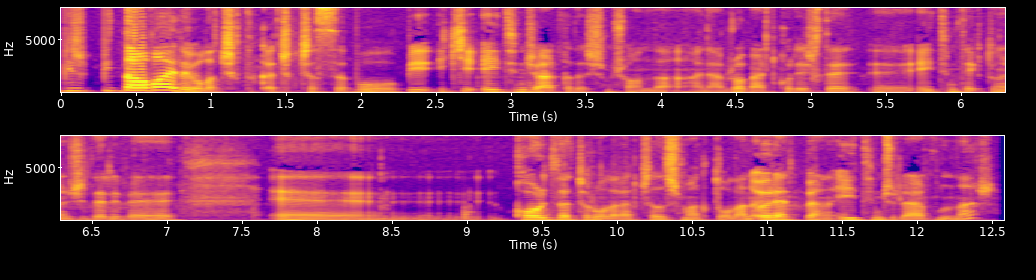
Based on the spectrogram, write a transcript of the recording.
bir, bir davayla yola çıktık açıkçası. Bu bir iki eğitimci arkadaşım şu anda hala Robert Kolej'de e, eğitim teknolojileri ve e, koordinatör olarak çalışmakta olan öğretmen eğitimciler bunlar.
